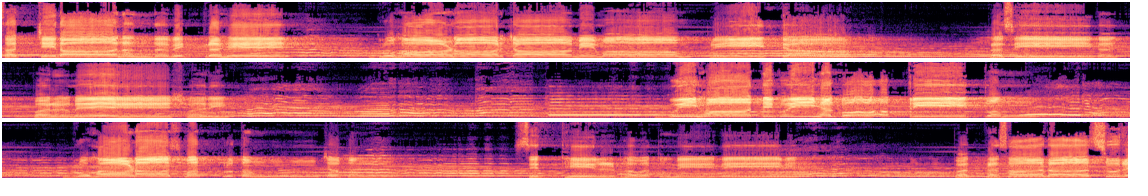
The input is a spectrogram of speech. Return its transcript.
सच्चिदानन्दविग्रहे गृहाणार्चामि मां प्रीत्या प्रसीद परमेश्वरि। गुह्यातिगुह्यगोप्त्री त्वं। गृहाणास्मत्कृतं जपम् सिद्धिर्भवतु मे देवि त्वत्प्रसादात् सुरेश्वरी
